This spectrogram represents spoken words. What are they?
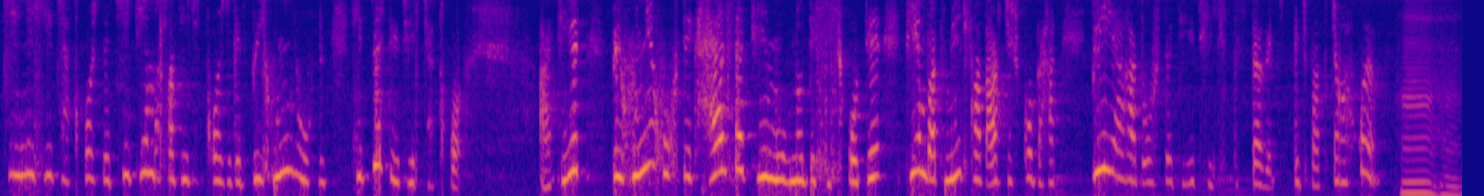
чи энийг хийж чадахгүй штэ чи тийм болоход хийж чадахгүй штэ гэд би хүний хүүхдэд хизээч тэгж хэлж чадахгүй. А тэгээд би хүний хүүхдийг хайрлаа тийм үгнүүдийг хэлэхгүй те тийм бод миний толгойд орж ирэхгүй байхад би яагаад өөртөө тэгж хэлэх ёстой гэж гэж бодож байгаа байхгүй юу? Аа.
